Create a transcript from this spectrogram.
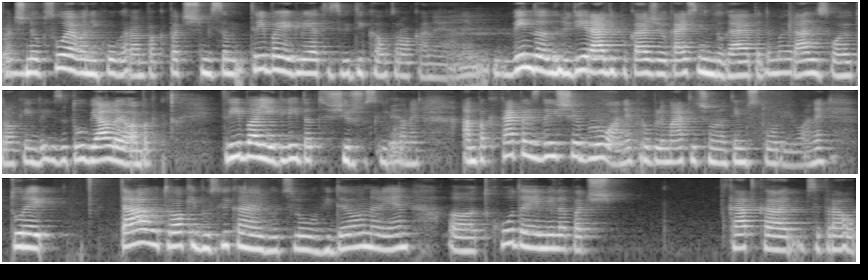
pač ne obsojajo nikogar, ampak pač, mislim, treba je gledati z vidika otroka. Ne, ne. Vem, da ljudje radi pokažejo, kaj se jim dogaja, pa da imajo radi svoje otroke in da jih zato objavljajo, ampak treba je gledati širšo sliko. Ne. Ampak kaj pa je zdaj še bilo ne, problematično na tem storju? Torej, ta otrok je bil slikan ali bil celo video narejen, uh, tako da je imela pač kratka, se pravi,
